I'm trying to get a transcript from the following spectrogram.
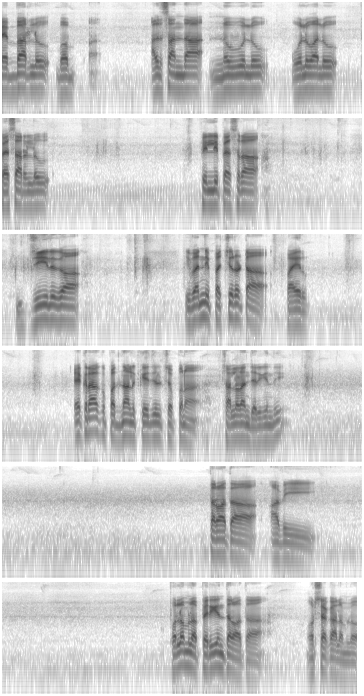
పెబ్బర్లు బొబ్ అలసంద నువ్వులు ఉలువలు పెసరలు పిల్లి పెసర జీలుగా ఇవన్నీ పచ్చిరొట్ట పైరు ఎకరాకు పద్నాలుగు కేజీల చొప్పున చల్లడం జరిగింది. తర్వాత అవి పొలంలో పెరిగిన తర్వాత వర్షాకాలంలో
